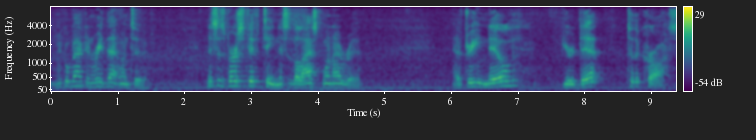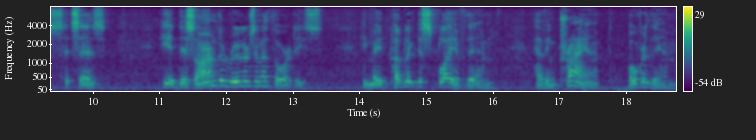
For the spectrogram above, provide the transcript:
let me go back and read that one too. This is verse 15. This is the last one I read. After he nailed your debt to the cross, it says, He had disarmed the rulers and authorities. He made public display of them, having triumphed over them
